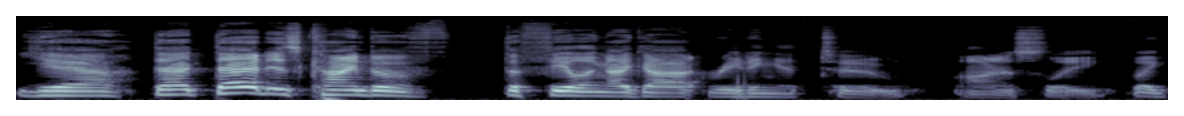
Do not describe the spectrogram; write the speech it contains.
Yeah, that that is kind of the feeling I got reading it too. Honestly, like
